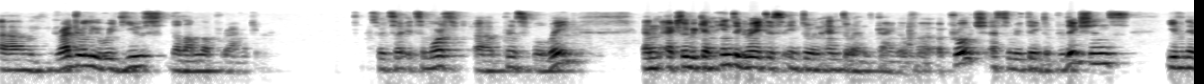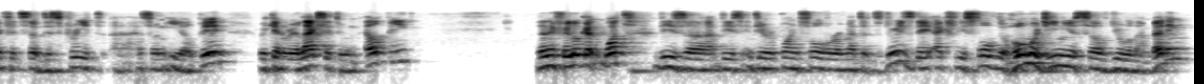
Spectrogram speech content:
um, gradually reduce the lambda parameter. So it's a, it's a more uh, principled way. And actually, we can integrate this into an end-to-end -end kind of uh, approach. As so we take the predictions, even if it's a discrete, uh, so an ILP, we can relax it to an LP. Then if we look at what these, uh, these interior point solver methods do is they actually solve the homogeneous self-dual embedding.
